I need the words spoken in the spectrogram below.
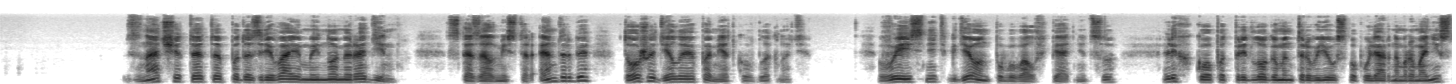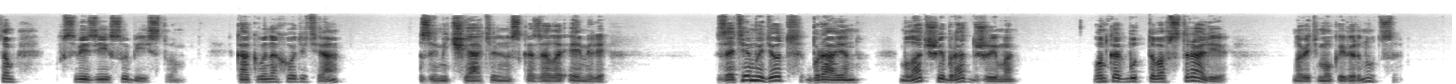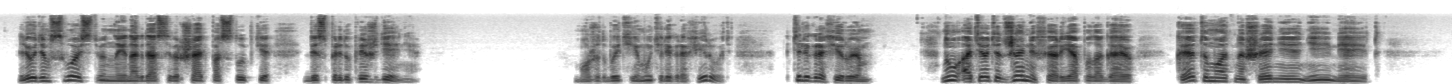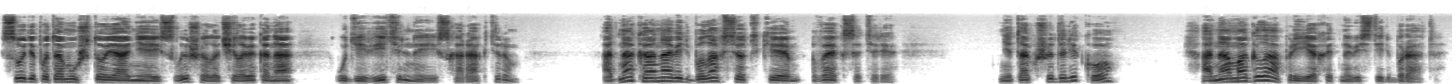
«Значит, это подозреваемый номер один», — сказал мистер Эндерби, тоже делая пометку в блокноте. «Выяснить, где он побывал в пятницу, легко под предлогом интервью с популярным романистом в связи с убийством. Как вы находите, а?» «Замечательно», — сказала Эмили. Затем идет Брайан, младший брат Джима. Он как будто в Австралии, но ведь мог и вернуться. Людям свойственно иногда совершать поступки без предупреждения. Может быть, ему телеграфировать? Телеграфируем. Ну, а тетя Дженнифер, я полагаю, к этому отношения не имеет. Судя по тому, что я о ней слышала, человек она удивительной и с характером. Однако она ведь была все-таки в Эксетере. Не так уж и далеко. Она могла приехать навестить брата.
